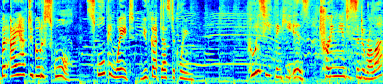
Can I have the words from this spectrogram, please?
but I have to go to school. School can wait. You've got dust to clean. Who does he think he is? Turning me into Cinderella?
